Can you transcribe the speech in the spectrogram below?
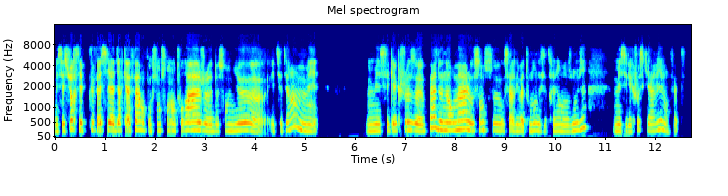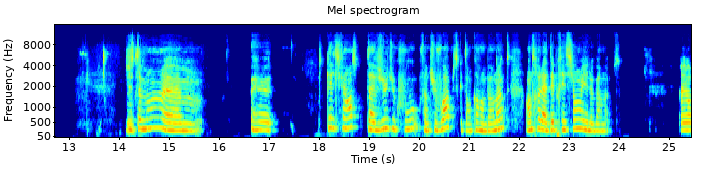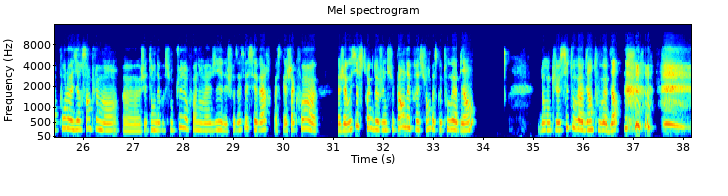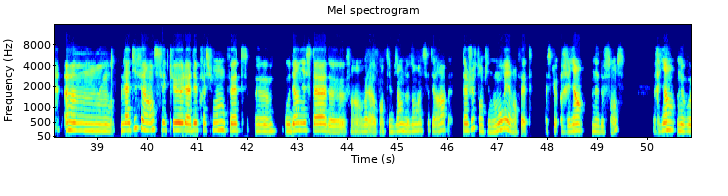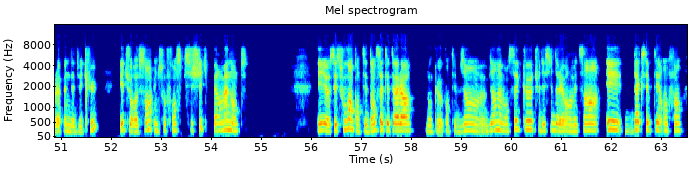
Mais c'est sûr que c'est plus facile à dire qu'à faire en fonction de son entourage, de son milieu, euh, etc. Mais mais c'est quelque chose, euh, pas de normal au sens euh, où ça arrive à tout le monde et c'est très bien dans une vie, mais c'est quelque chose qui arrive en fait. Justement, euh, quelle différence tu as vu du coup, enfin tu vois, puisque tu es encore en burn-out, entre la dépression et le burn-out? Alors, pour le dire simplement, j'étais en dépression plusieurs fois dans ma vie et des choses assez sévères parce qu'à chaque fois, bah, j'avais aussi ce truc de je ne suis pas en dépression parce que tout va bien. Donc, euh, si tout va bien, tout va bien. Euh, la différence, c'est que la dépression, en fait, euh, au dernier stade, enfin voilà, quand tu es bien dedans, etc., tu as juste envie de mourir, en fait. Parce que rien n'a de sens, rien ne vaut la peine d'être vécu, et tu ressens une souffrance psychique permanente. Et c'est souvent quand tu es dans cet état-là, donc quand tu es bien, bien avancé, que tu décides d'aller voir un médecin et d'accepter enfin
